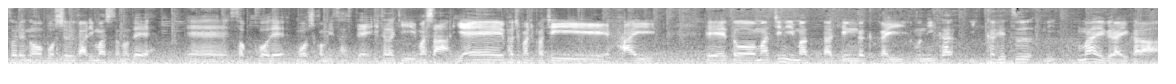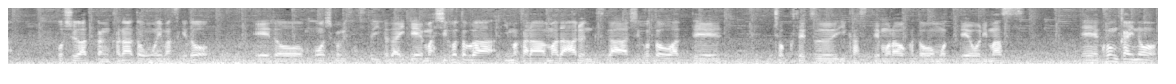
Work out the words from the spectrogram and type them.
それの募集がありましたので、えー、速攻で申し込みさせていただきました。イエーイパチパチパチ。はい。えーと、待ちに待った見学会もう2か1ヶ月前ぐらいから募集あったんかなと思いますけど、えーと、申し込みさせていただいて、まあ、仕事が今からまだあるんですが仕事終わって直接行かせてもらおうかと思っております、えー、今回の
